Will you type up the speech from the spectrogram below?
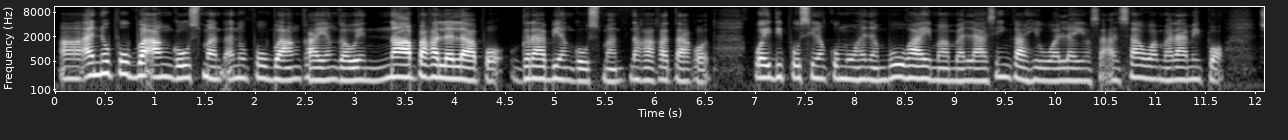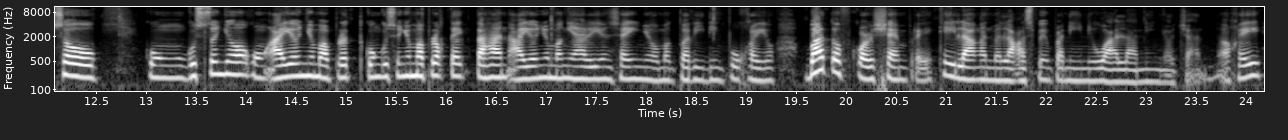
Uh, ano po ba ang Ghost Month? Ano po ba ang kayang gawin? Napakalala po. Grabe ang Ghost Month. Nakakatakot. Pwede po silang kumuha ng buhay, mamalasing, kahiwalay sa asawa. Marami po. So, kung gusto nyo, kung ayaw nyo, mapro- kung gusto nyo maprotektahan, ayaw nyo mangyari yun sa inyo, magpa-reading po kayo. But of course, syempre, kailangan malakas po yung paniniwala ninyo dyan. Okay?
